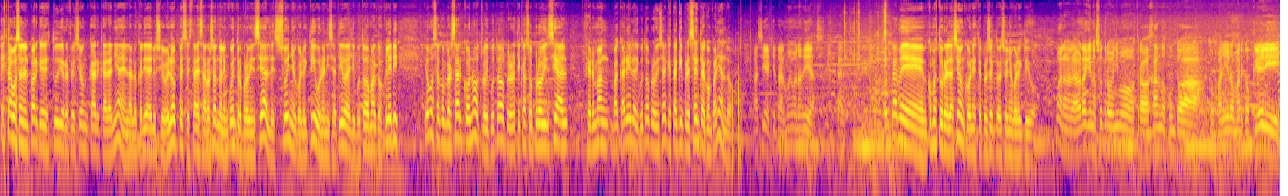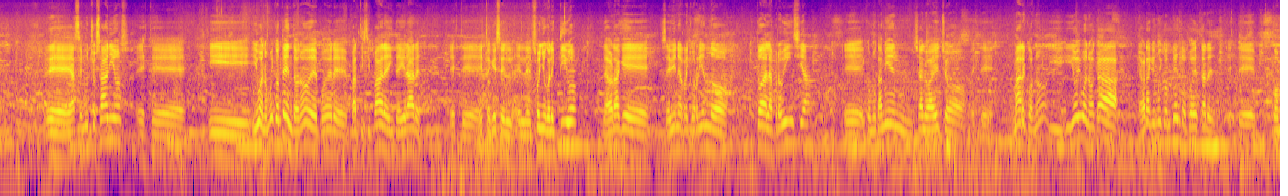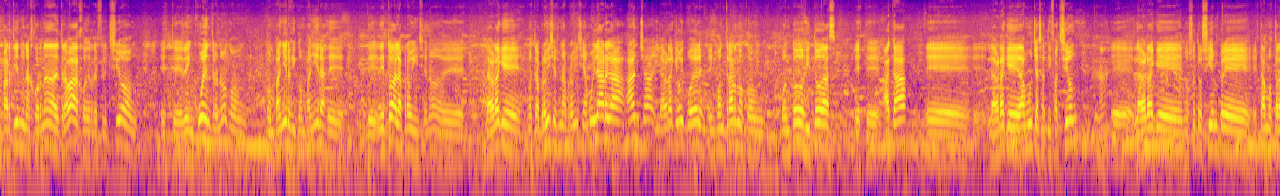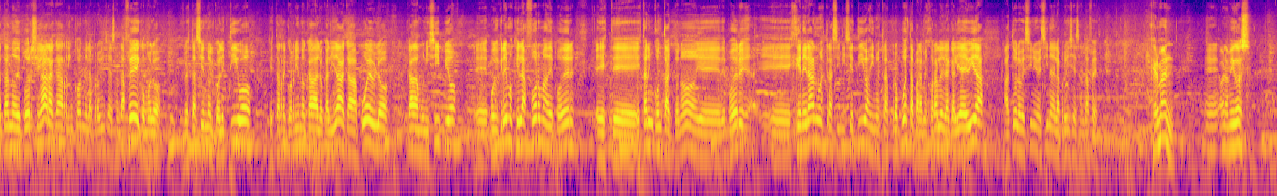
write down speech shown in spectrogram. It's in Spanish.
Estamos en el Parque de Estudio y Reflexión Carcarañá, en la localidad de Lucio B. López. Se está desarrollando el encuentro provincial de Sueño Colectivo, una iniciativa del diputado Marcos Clery. Y vamos a conversar con otro diputado, pero en este caso provincial, Germán Bacarela, diputado provincial que está aquí presente acompañando. Así es, ¿qué tal? Muy buenos días. Contame cómo es tu relación con este proyecto de Sueño Colectivo. Bueno, la verdad que nosotros venimos trabajando junto a compañero Marcos Clery desde hace muchos años. Este, y, bueno, muy contento ¿no? de poder eh, participar e integrar este, esto que es el, sueño colectivo. La verdad que se viene recorriendo toda la provincia, eh, como también ya lo ha hecho este, Marcos, ¿no? Y, hoy, bueno, acá la verdad que muy contento de poder estar este, compartiendo una jornada de trabajo, de reflexión, de encuentro, ¿no? Con compañeros y compañeras de, de, toda la provincia. ¿no? la verdad que nuestra provincia es una provincia muy larga, ancha, y la verdad que hoy poder encontrarnos con, todos y todas este, acá, eh, la verdad que da mucha satisfacción. Eh, la verdad que nosotros siempre estamos tratando de poder llegar a cada rincón de la provincia de Santa Fe, como lo, lo está haciendo el colectivo, que está recorriendo cada localidad, cada pueblo, cada municipio, eh, porque creemos que es la forma de poder este, estar en contacto, eh, de poder eh, generar nuestras iniciativas y nuestras propuestas para mejorarle la calidad de vida a todos los vecinos y vecinas de la provincia de Santa Fe. Germán, hola amigos.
